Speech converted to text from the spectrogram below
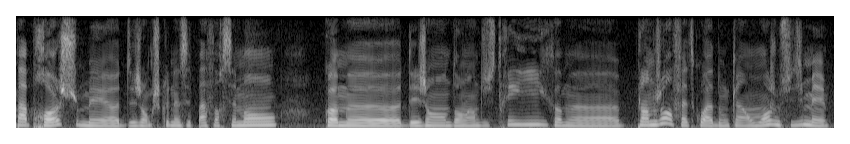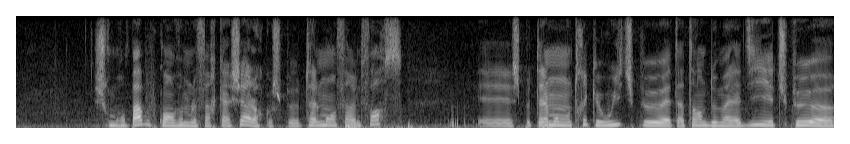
pas proches, mais des gens que je connaissais pas forcément, comme des gens dans l'industrie, comme plein de gens en fait quoi. Donc à un moment, je me suis dit mais je comprends pas pourquoi on veut me le faire cacher alors que je peux tellement en faire une force et je peux tellement montrer que oui, tu peux être atteinte de maladie et tu peux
